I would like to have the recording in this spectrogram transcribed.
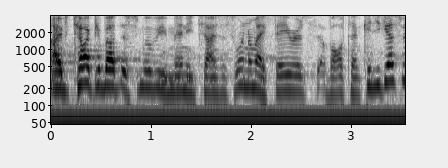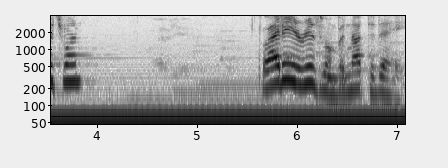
I've talked about this movie many times. It's one of my favorites of all time. Can you guess which one? Gladiator, is one, but not today.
